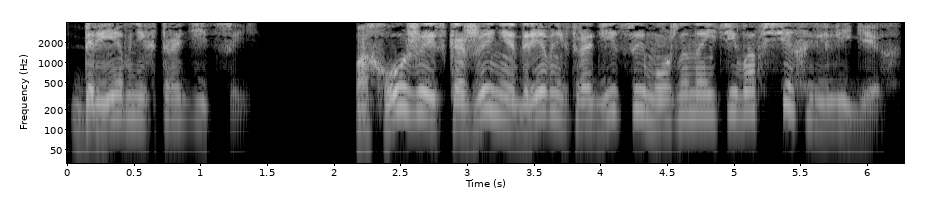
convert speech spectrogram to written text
древних традиций. Похожее искажение древних традиций можно найти во всех религиях.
